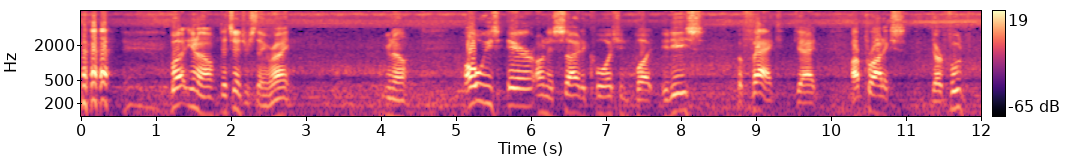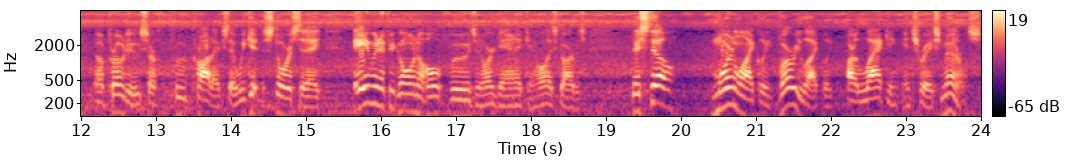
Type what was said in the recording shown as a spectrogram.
but, you know, that's interesting, right? You know, always err on the side of caution, but it is a fact that our products, our food uh, produce, our food products that we get in the stores today, even if you're going to Whole Foods and organic and all this garbage, they still, more than likely, very likely, are lacking in trace minerals.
